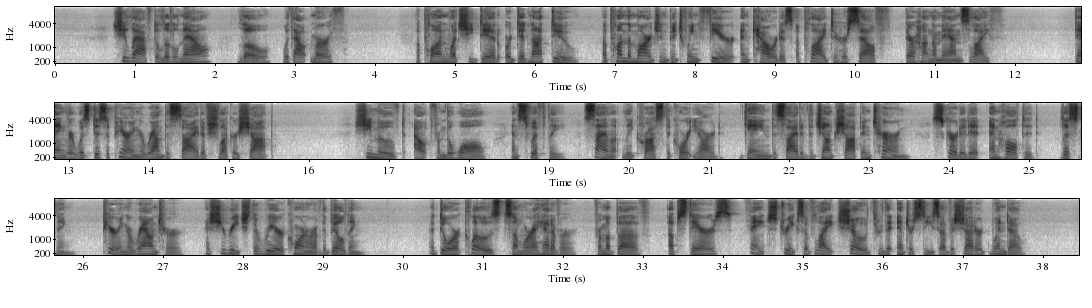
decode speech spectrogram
She laughed a little now, low, without mirth. Upon what she did or did not do, upon the margin between fear and cowardice applied to herself, there hung a man's life. Danglar was disappearing around the side of Shluker's shop. She moved out from the wall, and swiftly, silently crossed the courtyard, gained the side of the junk shop in turn, skirted it and halted, listening, peering around her, as she reached the rear corner of the building. A door closed somewhere ahead of her; from above, upstairs, faint streaks of light showed through the interstices of a shuttered window.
